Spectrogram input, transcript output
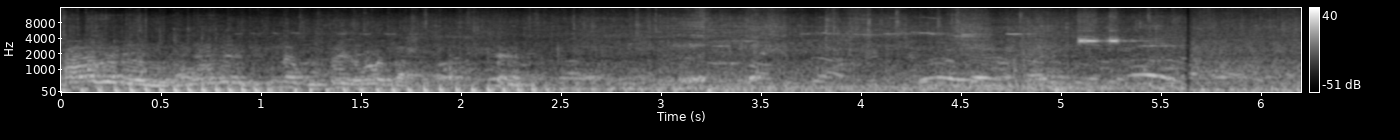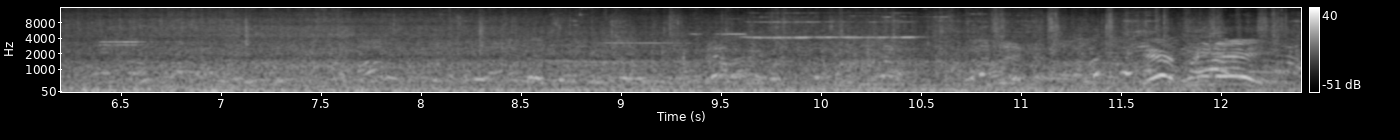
பாகனூர் Yeah, pretty nice.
